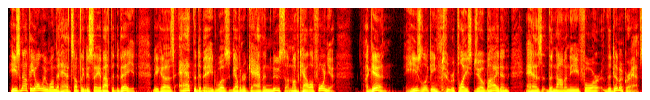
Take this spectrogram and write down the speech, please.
He's not the only one that had something to say about the debate, because at the debate was Governor Gavin Newsom of California. Again, he's looking to replace Joe Biden as the nominee for the Democrats.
